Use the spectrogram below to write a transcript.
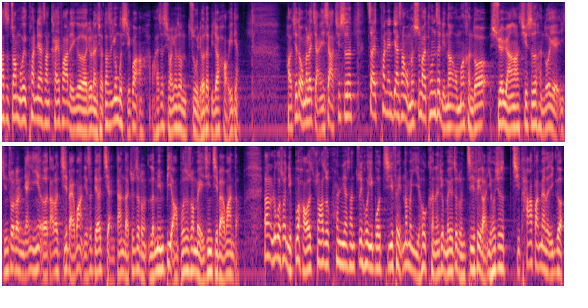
它是专门为跨境电商开发的一个浏览器，但是用不习惯啊，我还是喜欢用这种主流的比较好一点。好，接着我们来讲一下，其实，在跨境电商我们速卖通这里呢，我们很多学员啊，其实很多也已经做到年营业额达到几百万，也是比较简单的，就这种人民币啊，不是说美金几百万的。当然，如果说你不好好抓住跨境电商最后一波机会，那么以后可能就没有这种机会了，以后就是其他方面的一个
